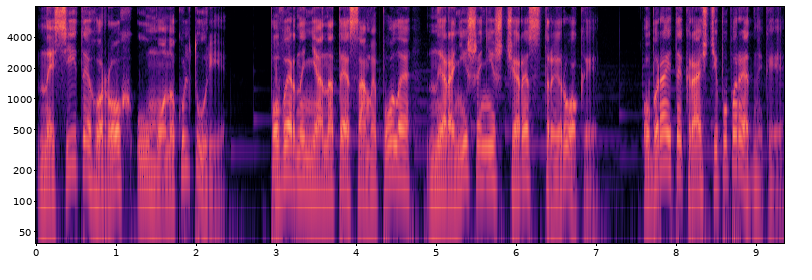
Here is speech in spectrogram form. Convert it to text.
Не сійте горох у монокультурі. Повернення на те саме поле не раніше, ніж через 3 роки. Обирайте кращі попередники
